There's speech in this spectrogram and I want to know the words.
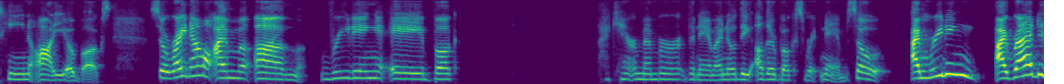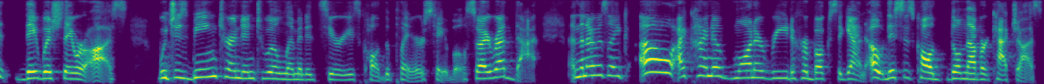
teen audiobooks. So right now I'm um reading a book I can't remember the name. I know the other book's name. So I'm reading, I read They Wish They Were Us, which is being turned into a limited series called The Player's Table. So I read that. And then I was like, oh, I kind of want to read her books again. Oh, this is called They'll Never Catch Us.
